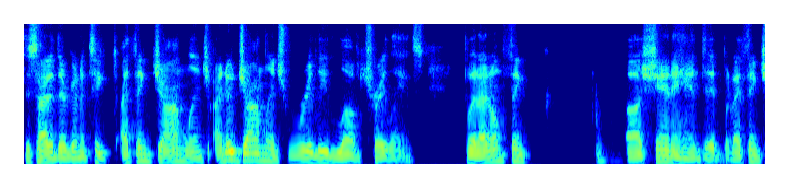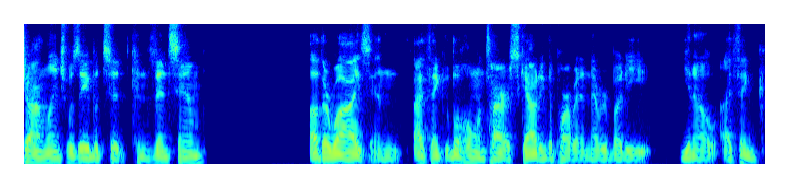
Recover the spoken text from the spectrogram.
decided they're going to take. I think John Lynch. I know John Lynch really loved Trey Lance, but I don't think uh, Shanahan did. But I think John Lynch was able to convince him otherwise, and I think the whole entire scouting department and everybody, you know, I think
